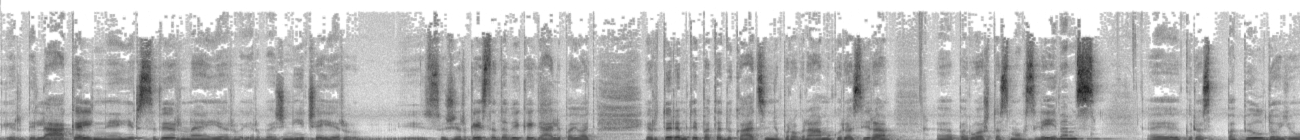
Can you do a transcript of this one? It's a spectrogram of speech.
ir piliakalnį, ir svirną, ir, ir bažnyčią, ir su žirgais tada vaikai gali pajoti. Ir turim taip pat edukacinių programų, kurios yra E, paruoštas moksleiviams, e, kurios papildo jų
